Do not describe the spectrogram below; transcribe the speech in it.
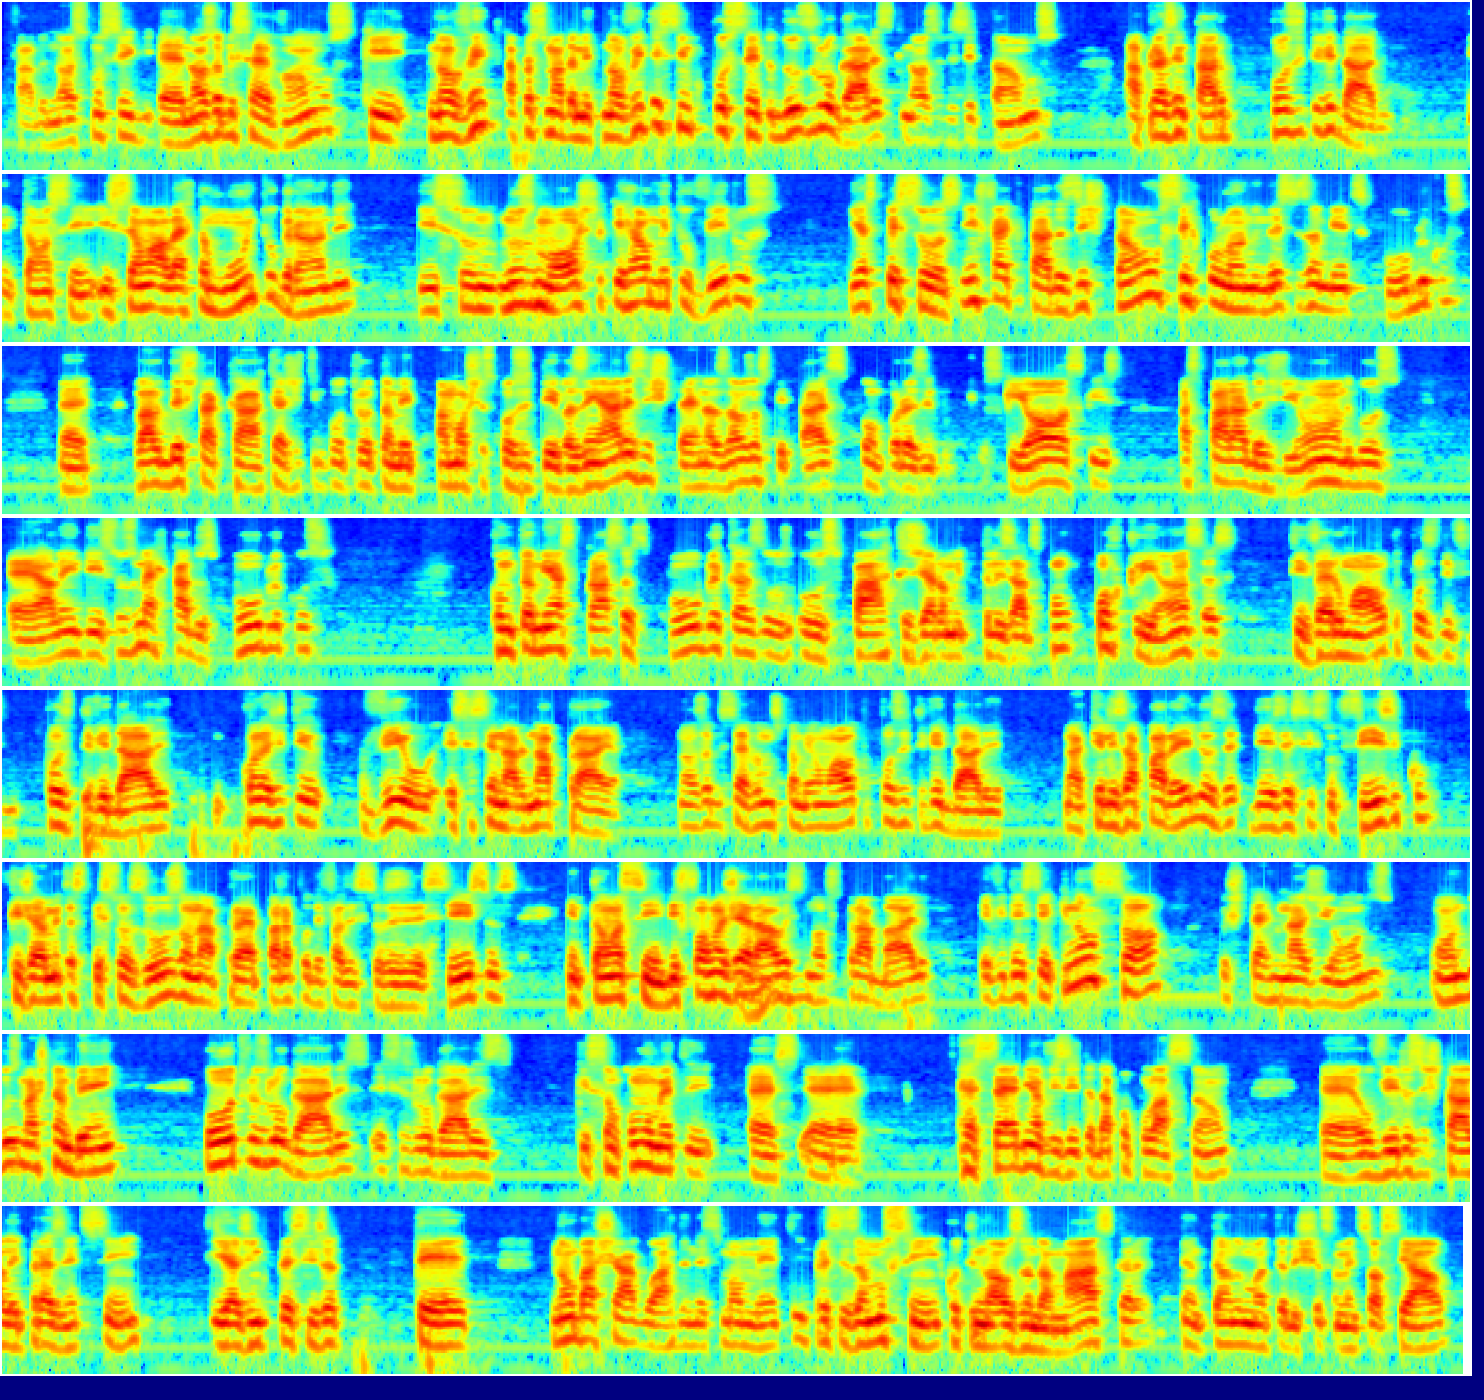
Fábio, nós, consegui, é, nós observamos que 90, aproximadamente 95% dos lugares que nós visitamos apresentaram positividade. Então, assim, isso é um alerta muito grande. Isso nos mostra que realmente o vírus e as pessoas infectadas estão circulando nesses ambientes públicos. Né? Vale destacar que a gente encontrou também amostras positivas em áreas externas aos hospitais, como, por exemplo, os quiosques, as paradas de ônibus, é, além disso, os mercados públicos, como também as praças públicas, os, os parques geralmente utilizados com, por crianças, tiveram uma alta positividade. Quando a gente viu esse cenário na praia, nós observamos também uma alta positividade naqueles aparelhos de exercício físico, que geralmente as pessoas usam na praia para poder fazer seus exercícios. Então, assim, de forma geral, esse nosso trabalho evidencia que não só os terminais de ônibus, ônibus mas também outros lugares, esses lugares que são comumente é, é, recebem a visita da população, é, o vírus está ali presente, sim, e a gente precisa ter, não baixar a guarda nesse momento, e precisamos sim continuar usando a máscara, tentando manter o distanciamento social,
